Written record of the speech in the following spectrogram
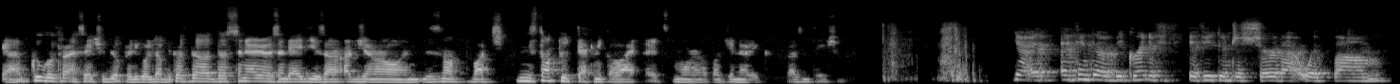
Yeah, Google Translate should do a pretty good job because the, the scenarios and the ideas are, are general and it's not much, it's not too technical. It's more of a generic presentation. Yeah, I, I, think that would be great if if you can just share that with um,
